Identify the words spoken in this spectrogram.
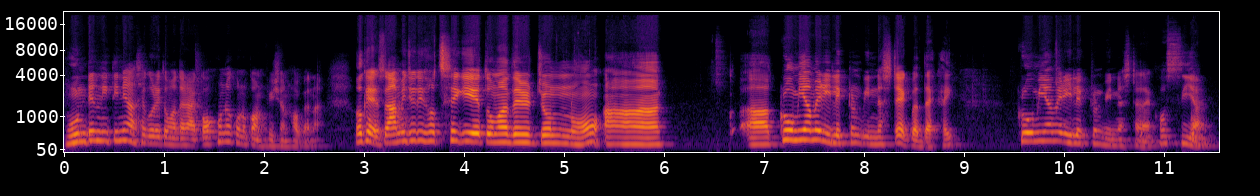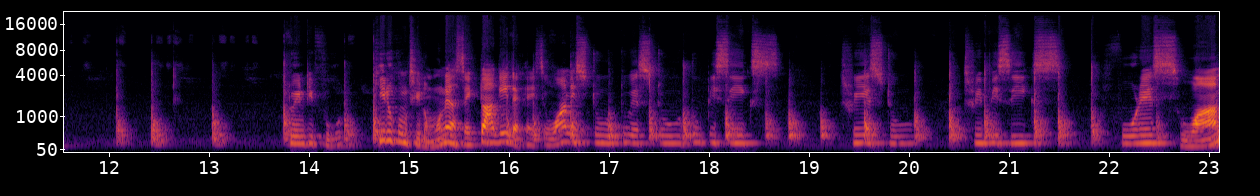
হুন্ডের নীতি নিয়ে আশা করি তোমাদের আর কখনো কোনো কনফিউশন হবে না। ওকে সো আমি যদি হচ্ছে গিয়ে তোমাদের জন্য ক্রোমিয়ামের ইলেকট্রন বিন্যাসটা একবার দেখাই। ক্রোমিয়ামের ইলেকট্রন বিন্যাসটা দেখো সিআর টোয়েন্টি ফোর কীরকম ছিল? মনে আছে? একটু আগেই দেখাইছি। One s two two s two two p six three s two three p six four s one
